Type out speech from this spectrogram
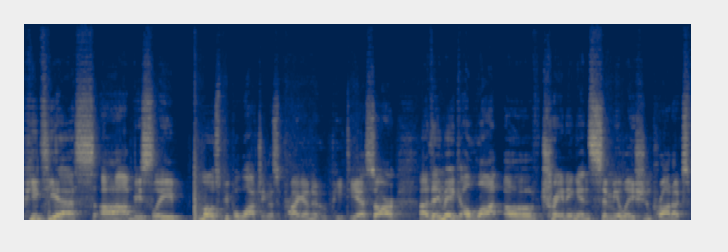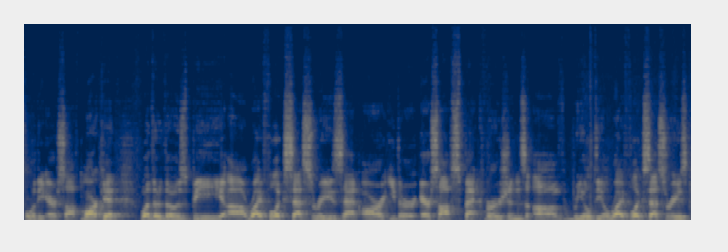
PTS, uh, obviously, most people watching this are probably gonna know who PTS are. Uh, they make a lot of training and simulation products for the airsoft market, whether those be uh, rifle accessories that are either airsoft spec versions of real deal rifle accessories,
